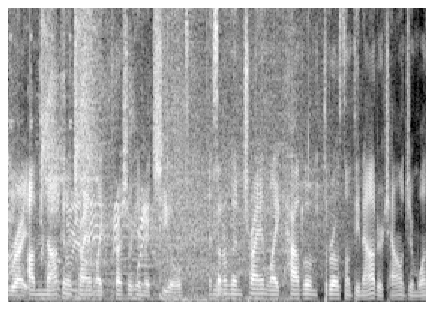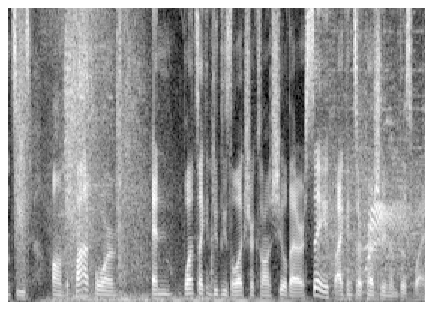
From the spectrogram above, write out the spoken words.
Right. I'm not gonna try and like pressure him at shield. Instead, I'm mm. gonna try and like have him throw something out or challenge him once he's on the platform. And once I can do these electrics on shield that are safe, I can start pressuring him this way.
